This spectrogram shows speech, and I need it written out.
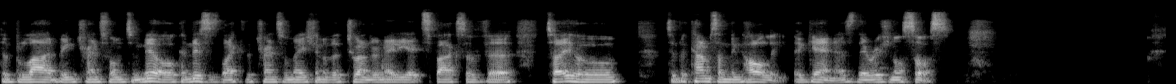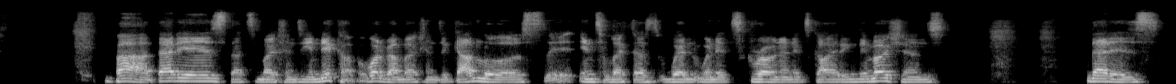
the blood being transformed to milk. And this is like the transformation of the 288 sparks of uh, Tohu to become something holy again as the original source but that is that's mochin Nika. But what about mochin Gadlus, the eh, intellect as when when it's grown and it's guiding the emotions? That is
